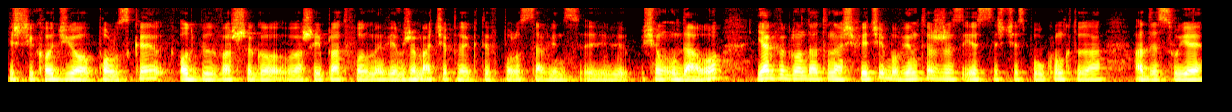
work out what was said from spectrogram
jeśli chodzi o Polskę, odbiór waszego, waszej platformy. Wiem, że macie projekty w Polsce, więc y, się udało. Jak wygląda to na świecie, bo wiem też, że jesteście spółką, która adresuje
